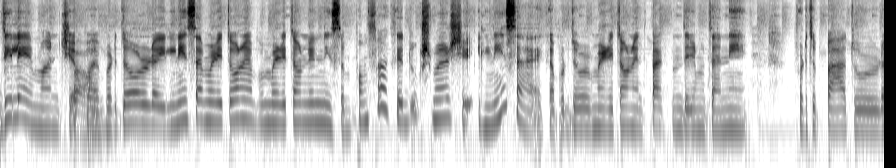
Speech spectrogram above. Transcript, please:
dilemën që po, po e përdor Ilnisa Meritonin apo Meritoni Ilnisën. Po në fakt e dukshme është që Ilnisa e ka përdorur Meritonin të paktën deri më tani për të patur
